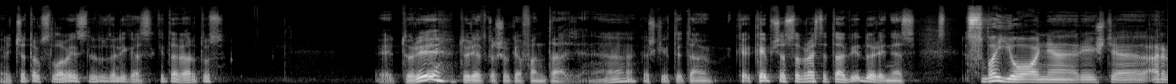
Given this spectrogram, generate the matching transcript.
Ir čia toks labai slidus dalykas. Kita vertus, turi turėti kažkokią fantaziją, ne? kažkiek tai tam, kaip čia suprasti tą vidurį, nes svajonę, reiškia, ar,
